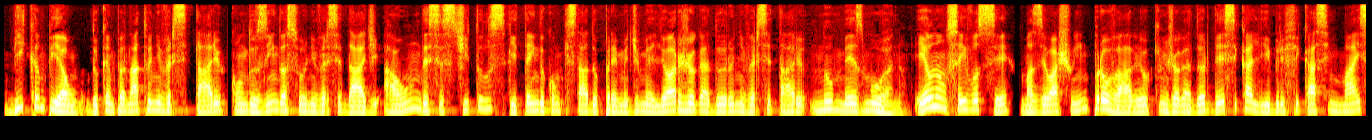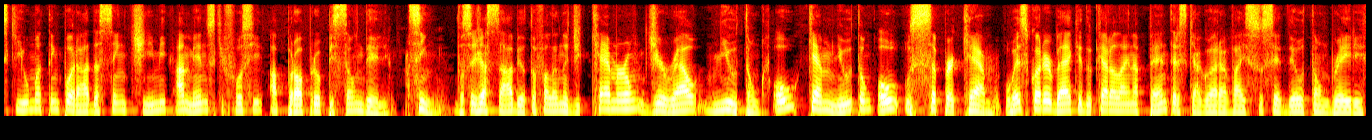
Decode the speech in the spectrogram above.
bicampeão do campeonato universitário, conduzindo a sua universidade a um desses títulos e tendo conquistado o prêmio de melhor jogador universitário no mesmo ano. Eu não sei você, mas eu acho improvável que um jogador desse calibre ficasse mais que uma temporada sem time, a menos que fosse a própria opção dele. Sim, você já sabe, eu tô falando de Cameron Jarrell Newton, ou Cam Newton, ou o Super Cam, o ex-quarterback do Carolina Panthers, que agora vai suceder o Tom Brady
